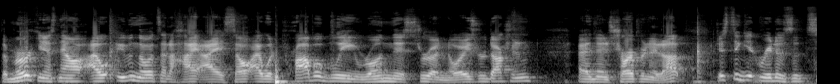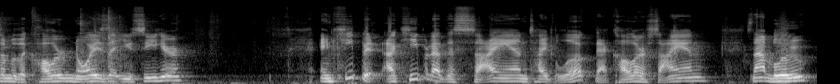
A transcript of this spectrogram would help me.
the murkiness. Now, I, even though it's at a high ISO, I would probably run this through a noise reduction and then sharpen it up just to get rid of some of the color noise that you see here and keep it. I keep it at this cyan type look, that color cyan. It's not blue.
